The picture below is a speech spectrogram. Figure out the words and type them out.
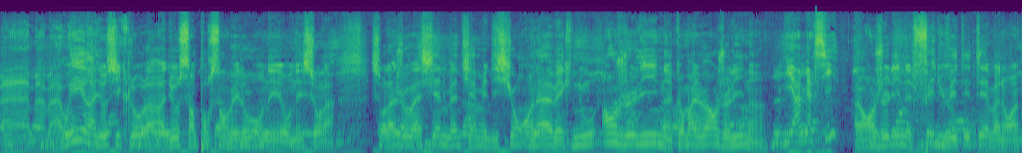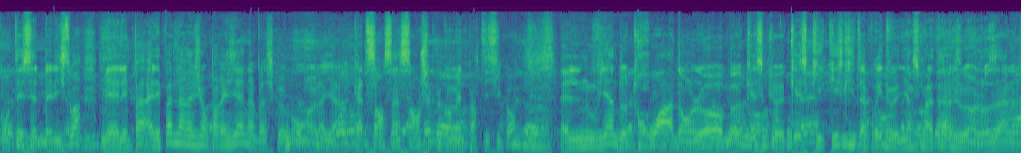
Ben, ben, ben oui, Radio Cyclo, la radio 100% vélo, on est, on est sur la, sur la Jovassienne 20e édition. On a avec nous Angeline. Comment elle va Angeline? Bien, merci. Alors Angeline, elle fait du VTT, elle va nous raconter cette belle histoire, mais elle n'est pas, elle est pas de la région parisienne, parce que bon, là il y a 400, 500, je sais plus combien de participants. Elle nous vient de Troyes, dans l'Aube. Qu'est-ce que, qu'est-ce qui, qu'est-ce qui t'a pris de venir ce matin à jouer en Josane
